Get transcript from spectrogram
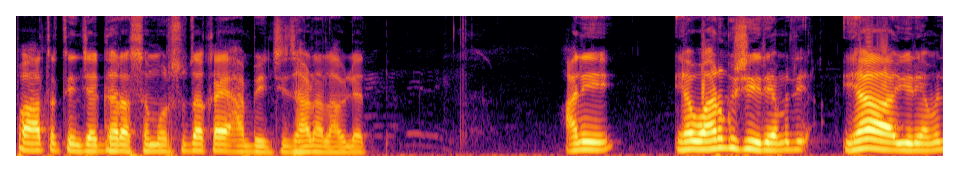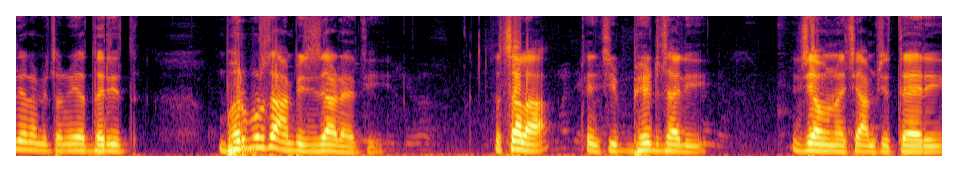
पहा आता त्यांच्या घरासमोर सुद्धा काही आंब्यांची झाडं लावल्यात. आणि ह्या वारंकुशी एरियामध्ये ह्या एरियामध्ये ना मित्रांनो या दरीत भरपूरच आंब्याची झाडं आहेत ती. तर चला त्यांची भेट झाली. जेवणाची आमची तयारी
